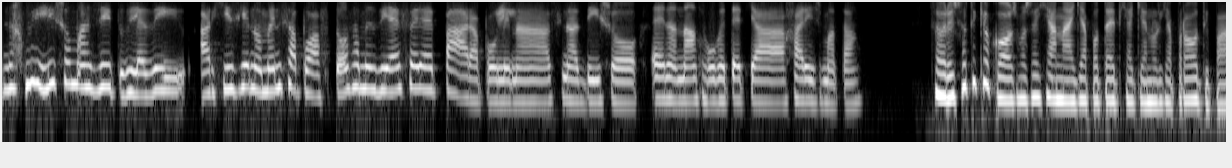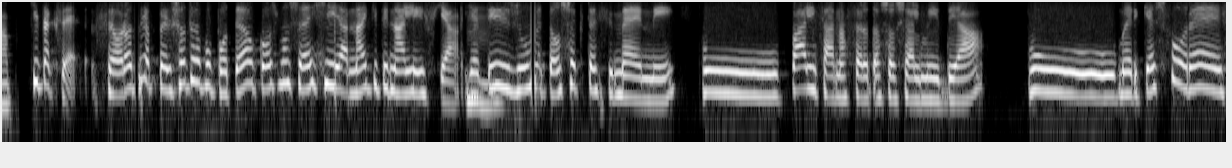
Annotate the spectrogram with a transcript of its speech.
να μιλήσω μαζί του. Δηλαδή, αρχής γενομένης από αυτό θα με ενδιέφερε πάρα πολύ να συναντήσω έναν άνθρωπο με τέτοια χαρίσματα. Θεωρείς ότι και ο κόσμος έχει ανάγκη από τέτοια καινούργια πρότυπα; Κοίταξε, θεωρώ ότι περισσότερο από ποτέ ο κόσμος έχει ανάγκη την αλήθεια. Γιατί ζούμε τόσο εκτεθειμένοι που πάλι θα αναφέρω τα social media που μερικές φορές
